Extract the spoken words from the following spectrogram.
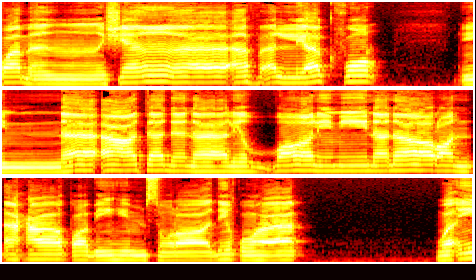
وَمَن شَاءَ فَلْيَكْفُرْ إِنَّا أَعْتَدْنَا لِلظَّالِمِينَ نَارًا أَحَاطَ بِهِمْ سُرَادِقُهَا وَإِن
